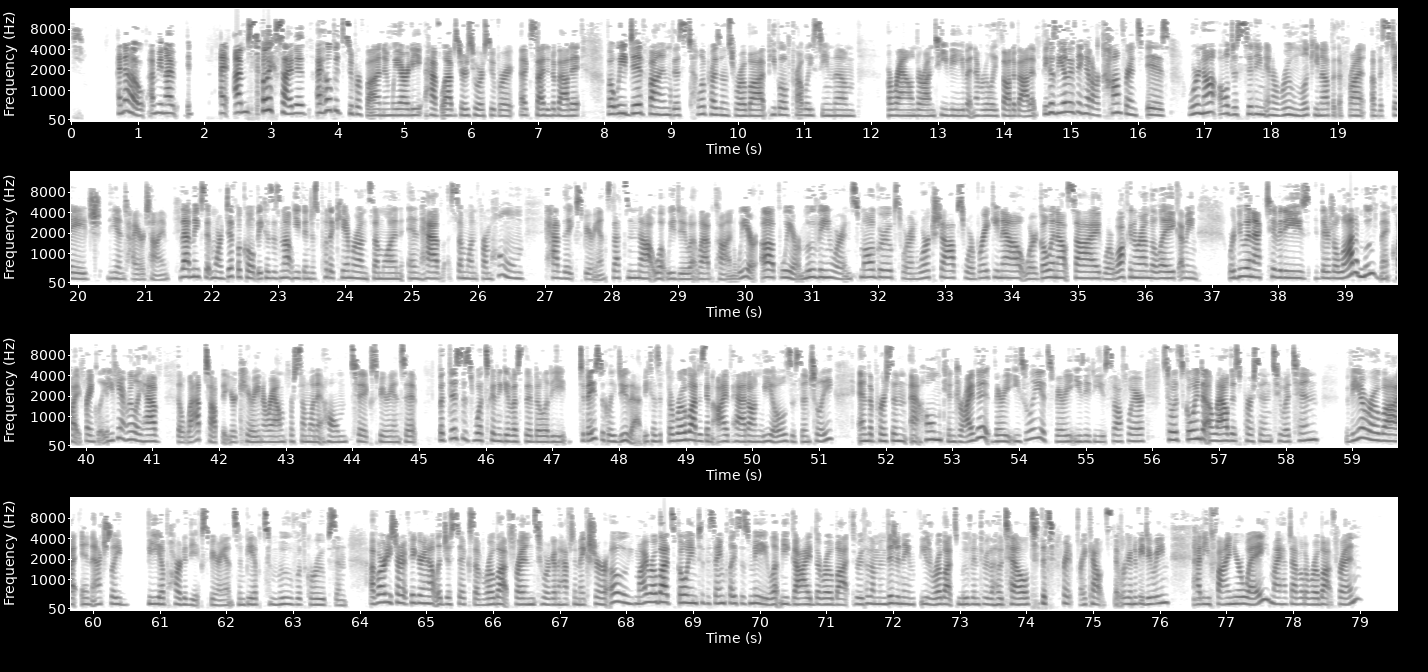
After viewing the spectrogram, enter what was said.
I know. I mean, I, it, I, am so excited. I hope it's super fun and we already have labsters who are super excited about it. But we did find this telepresence robot. People have probably seen them around or on TV, but never really thought about it. Because the other thing at our conference is we're not all just sitting in a room looking up at the front of a stage the entire time. That makes it more difficult because it's not you can just put a camera on someone and have someone from home have the experience. That's not what we do at LabCon. We are up, we are moving, we're in small groups, we're in workshops, we're breaking out, we're going outside, we're walking around the lake. I mean, we're doing activities. There's a lot of movement, quite frankly. You can't really have the laptop that you're carrying around for someone at home to experience it. But this is what's going to give us the ability to basically do that because the robot is an iPad on wheels essentially and the person at home can drive it very easily. It's very easy to use software. So it's going to allow this person to attend via robot and actually be a part of the experience and be able to move with groups. And I've already started figuring out logistics of robot friends who are going to have to make sure, oh, my robot's going to the same place as me. Let me guide the robot through because I'm envisioning these robots moving through the hotel to the different breakouts that we're going to be doing. How do you find your way? You might have to have a robot friend.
